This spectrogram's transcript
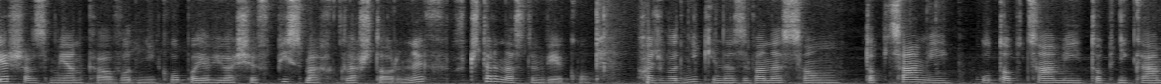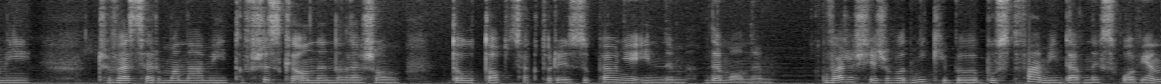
Pierwsza wzmianka o wodniku pojawiła się w pismach klasztornych w XIV wieku. Choć wodniki nazywane są topcami, utopcami, topnikami czy wesermanami, to wszystkie one należą do utopca, który jest zupełnie innym demonem. Uważa się, że wodniki były bóstwami dawnych Słowian,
